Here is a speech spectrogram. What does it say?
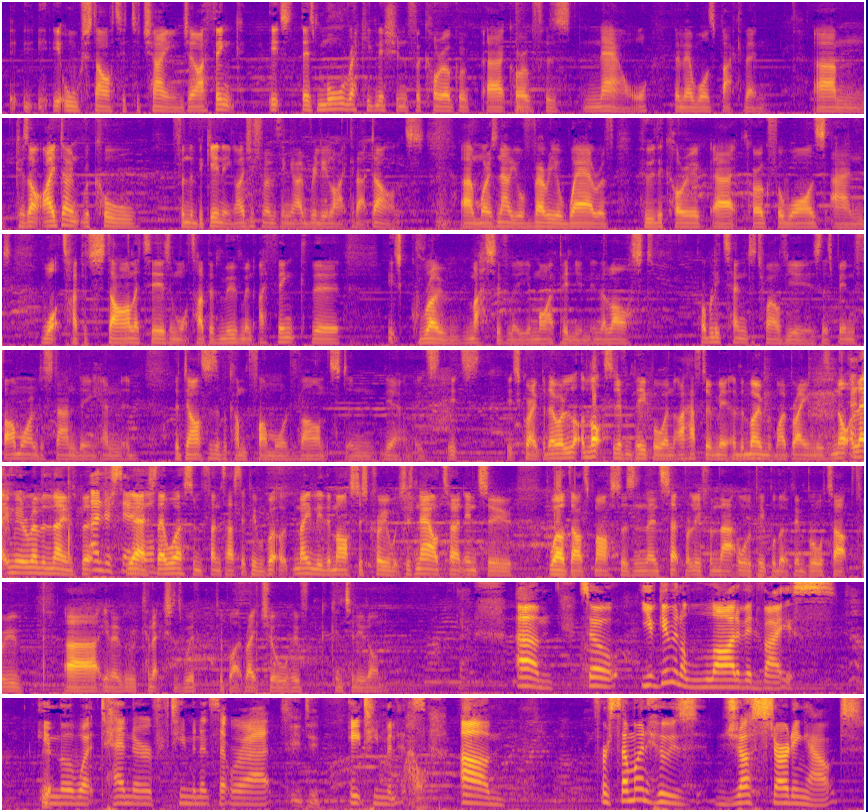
it, it all started to change. And I think it's there's more recognition for choreogra- uh, choreographers now than there was back then. Because I, I don't recall from the beginning. I just remember thinking I really like that dance. Um, whereas now you're very aware of who the choreo- uh, choreographer was and what type of style it is and what type of movement. I think the it's grown massively, in my opinion, in the last probably 10 to 12 years. There's been far more understanding, and uh, the dancers have become far more advanced. And yeah, it's it's it's great. But there were lots of different people, and I have to admit, at the moment, my brain is not letting me remember the names. But yes, there were some fantastic people, but mainly the Masters crew, which has now turned into World Dance Masters, and then separately from that, all the people that have been brought up through, uh, you know, connections with people like Rachel who've continued on. Um, so you've given a lot of advice in the what 10 or 15 minutes that we're at? 18. 18 minutes. Um, for someone who's just starting out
